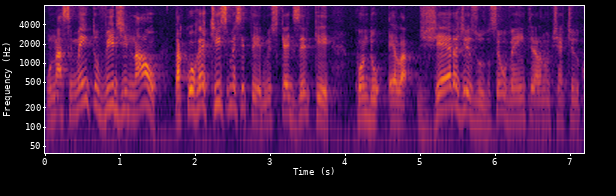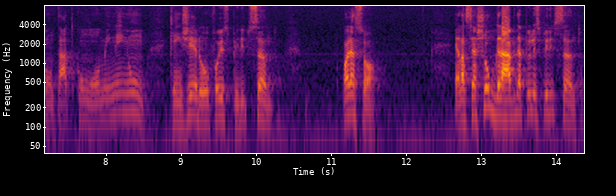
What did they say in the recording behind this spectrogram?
o nascimento virginal, está corretíssimo esse termo. Isso quer dizer que quando ela gera Jesus no seu ventre, ela não tinha tido contato com homem nenhum. Quem gerou foi o Espírito Santo. Olha só, ela se achou grávida pelo Espírito Santo.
